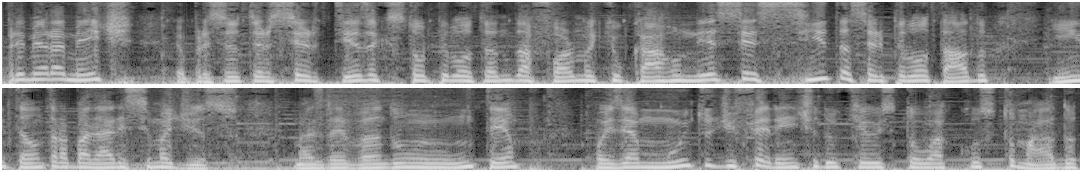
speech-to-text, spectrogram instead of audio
Primeiramente, eu preciso ter certeza que estou pilotando da forma que o carro necessita ser pilotado e então trabalhar em cima disso. Mas levando um, um tempo, pois é muito diferente do que eu estou acostumado.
